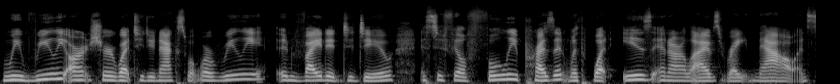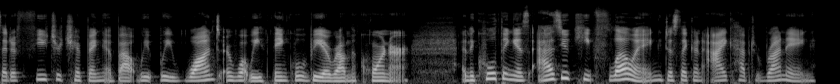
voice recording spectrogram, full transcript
When we really aren't sure what to do next, what we're really invited to do is to feel fully present with what is in our lives right now instead of future tripping about what we want or what we think will be around the corner. And the cool thing is, as you keep flowing, just like when I kept running,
